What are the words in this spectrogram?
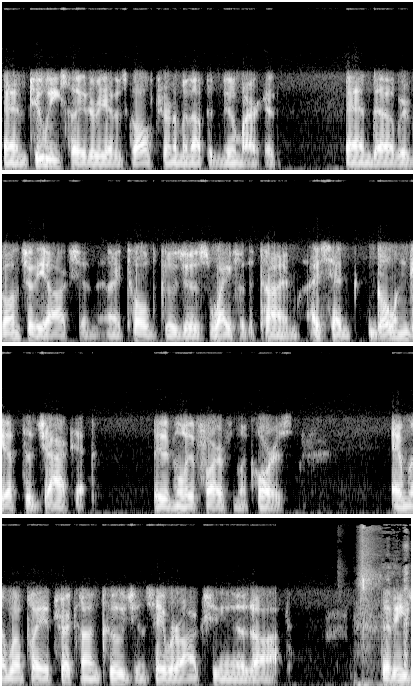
And two weeks later, he had his golf tournament up in Newmarket, and uh, we were going through the auction, and I told Cujo's wife at the time, I said, "Go and get the jacket." They didn't live far from the course, and we'll play a trick on Cuj and say we're auctioning it off. That he's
